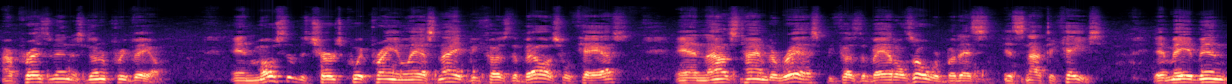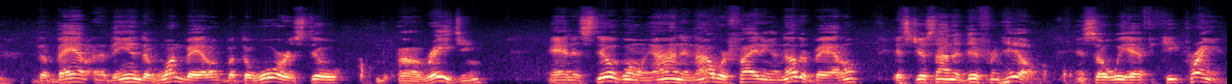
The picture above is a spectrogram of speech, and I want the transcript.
our president is going to prevail. And most of the church quit praying last night because the ballots were cast, and now it's time to rest because the battle's over. But that's it's not the case. It may have been the battle, uh, the end of one battle, but the war is still uh, raging, and it's still going on. And now we're fighting another battle. It's just on a different hill, and so we have to keep praying.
